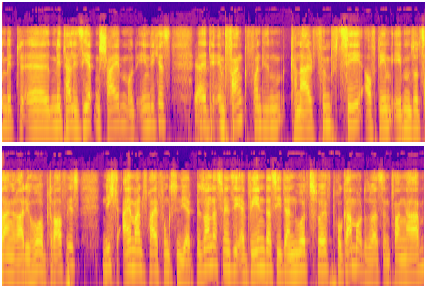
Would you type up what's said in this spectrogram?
äh, mit äh, metallisierten Scheiben und ähnliches ja. äh, der Empfang von diesem Kanal 5C, auf dem eben sozusagen Radio Horeb drauf ist, nicht einwandfrei funktioniert. Besonders wenn Sie erwähnen, dass Sie dann nur zwölf Programme oder sowas empfangen haben,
